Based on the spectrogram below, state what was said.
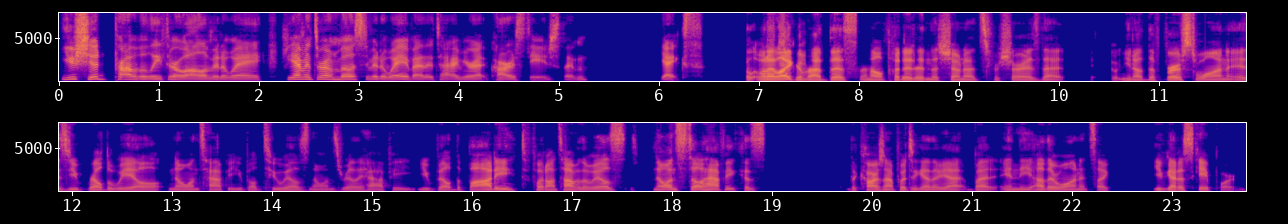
You should probably throw all of it away. If you haven't thrown most of it away by the time you're at car stage, then yikes. What I like about this, and I'll put it in the show notes for sure, is that you know the first one is you build a wheel, no one's happy. You build two wheels, no one's really happy. You build the body to put on top of the wheels, no one's still happy because the car's not put together yet. But in the other one, it's like you've got a skateboard.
